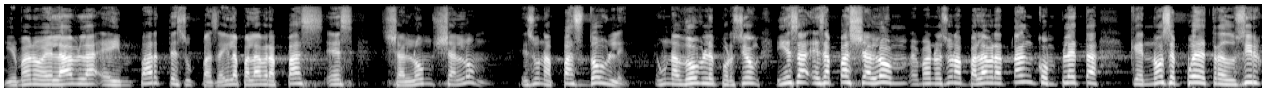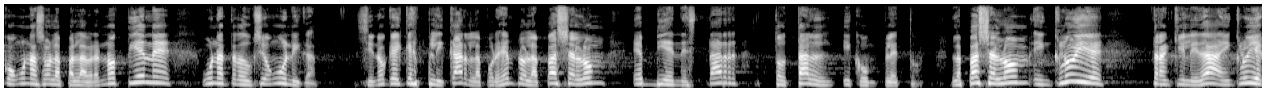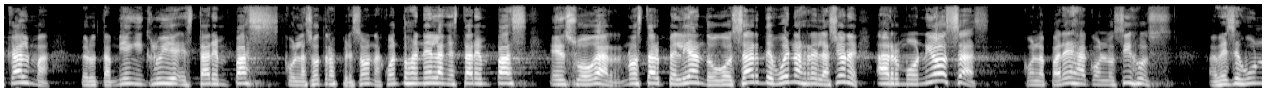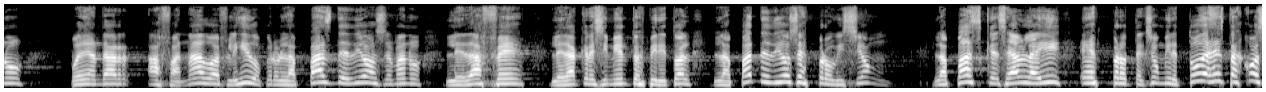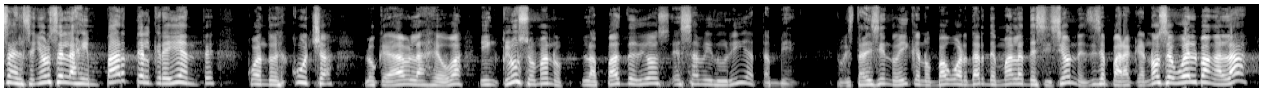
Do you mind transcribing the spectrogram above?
Y hermano, Él habla e imparte su paz. Ahí la palabra paz es shalom, shalom. Es una paz doble, es una doble porción. Y esa, esa paz shalom, hermano, es una palabra tan completa que no se puede traducir con una sola palabra. No tiene una traducción única sino que hay que explicarla. Por ejemplo, la paz shalom es bienestar total y completo. La paz shalom incluye tranquilidad, incluye calma, pero también incluye estar en paz con las otras personas. ¿Cuántos anhelan estar en paz en su hogar? No estar peleando, gozar de buenas relaciones armoniosas con la pareja, con los hijos. A veces uno puede andar afanado, afligido, pero la paz de Dios, hermano, le da fe, le da crecimiento espiritual. La paz de Dios es provisión. La paz que se habla ahí es protección. Mire, todas estas cosas el Señor se las imparte al creyente cuando escucha lo que habla Jehová. Incluso, hermano, la paz de Dios es sabiduría también. Porque está diciendo ahí que nos va a guardar de malas decisiones. Dice, para que no se vuelvan a la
